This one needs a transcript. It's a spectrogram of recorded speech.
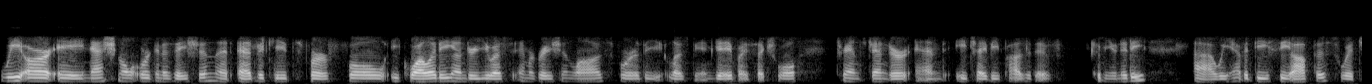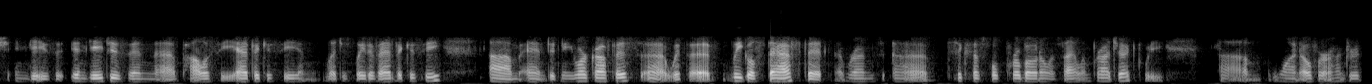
We are a national organization that advocates for full equality under U.S. immigration laws for the lesbian, gay, bisexual, transgender, and HIV positive community. Uh, we have a DC office which engage, engages in uh, policy advocacy and legislative advocacy, um, and a New York office uh, with a legal staff that runs a successful pro bono asylum project. We um, won over 100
